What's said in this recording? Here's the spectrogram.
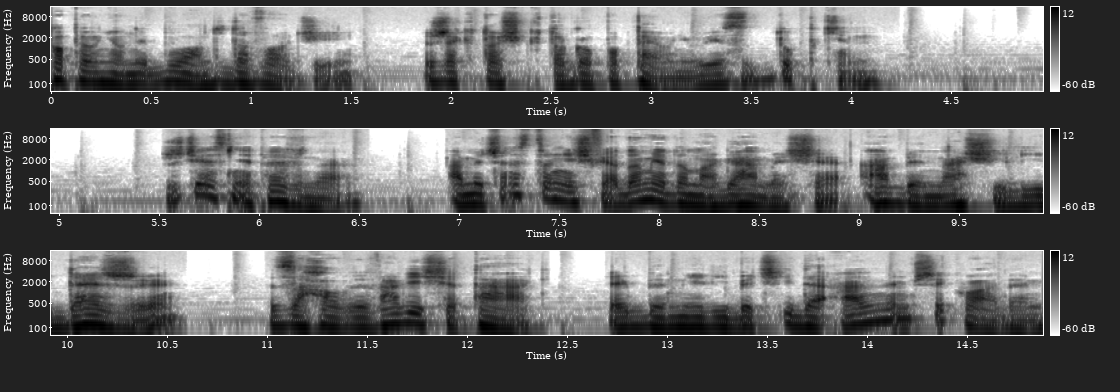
popełniony błąd dowodzi, że ktoś, kto go popełnił, jest dupkiem. Życie jest niepewne, a my często nieświadomie domagamy się, aby nasi liderzy zachowywali się tak, jakby mieli być idealnym przykładem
